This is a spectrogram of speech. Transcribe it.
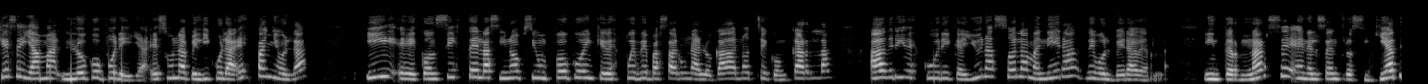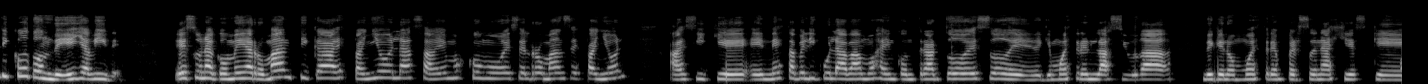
que se llama Loco por ella. Es una película española y eh, consiste la sinopsis un poco en que después de pasar una locada noche con Carla, Adri descubre que hay una sola manera de volver a verla, internarse en el centro psiquiátrico donde ella vive. Es una comedia romántica española, sabemos cómo es el romance español, así que en esta película vamos a encontrar todo eso de, de que muestren la ciudad, de que nos muestren personajes que,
